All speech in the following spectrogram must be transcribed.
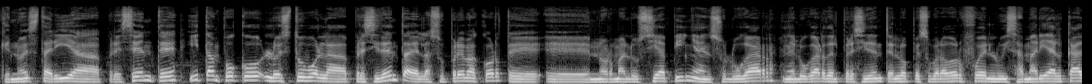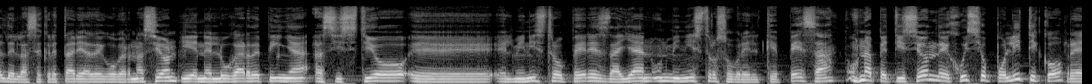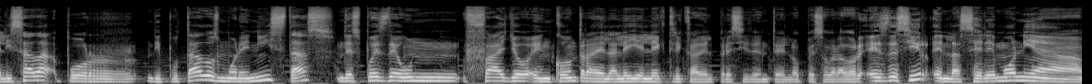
que no estaría presente y tampoco lo estuvo la presidenta de la Suprema Corte, eh, Norma Lucía Piña, en su lugar. En el lugar del presidente López Obrador fue Luisa María Alcalde, la secretaria de Gobernación, y en el lugar de Piña asistió eh, el ministro Pérez Dayán, un ministro sobre el que pesa una petición de juicio político realizada por diputados morenistas después de un fallo en contra de la ley eléctrica del presidente López Obrador. Es decir, en la ceremonia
